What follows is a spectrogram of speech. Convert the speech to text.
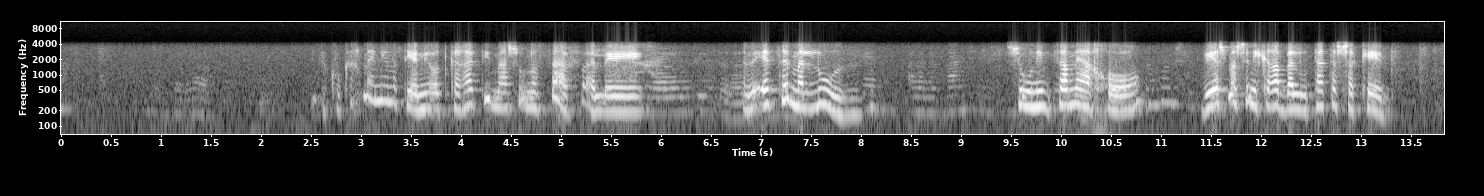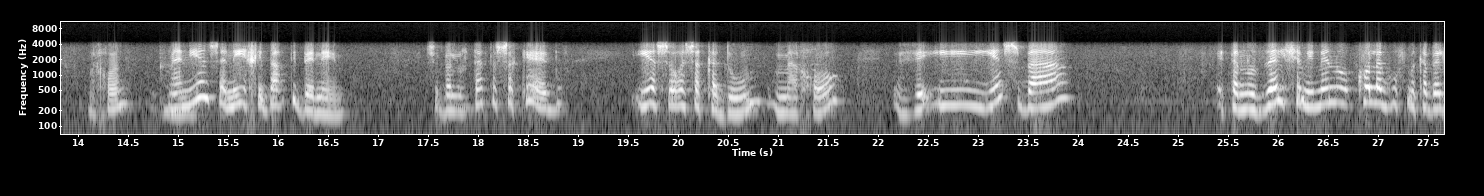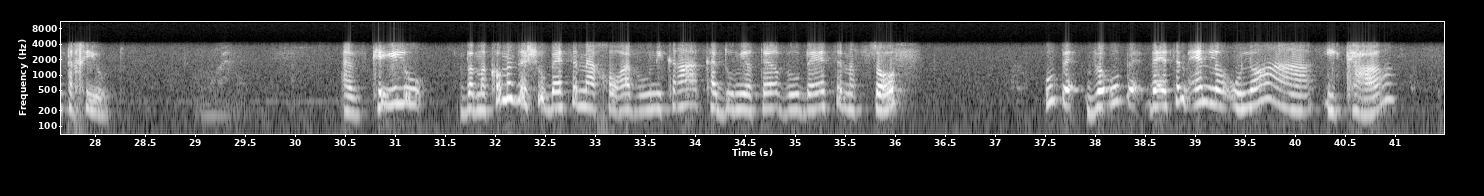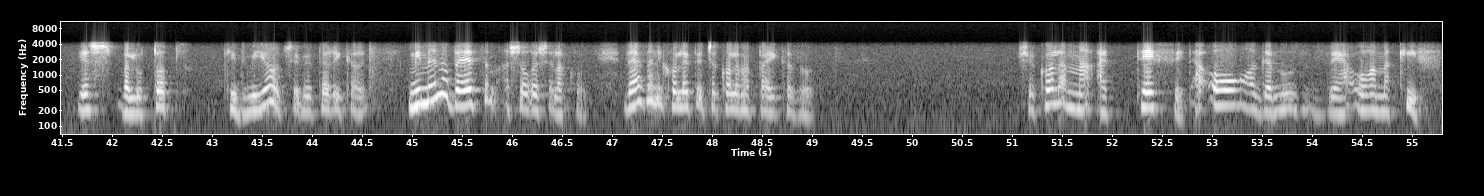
זה כל כך מעניין אותי, אני עוד קראתי משהו נוסף על, אה, על עצם הלוז, שהוא נמצא מאחור, ויש מה שנקרא בלוטת השקד, נכון? מעניין שאני חיברתי ביניהם, שבלוטת השקד היא השורש הקדום מאחור, ויש בה את הנוזל שממנו כל הגוף מקבל את החיות. אז כאילו, במקום הזה שהוא בעצם מאחוריו, והוא נקרא קדום יותר, והוא בעצם הסוף, הוא, והוא בעצם אין לו, הוא לא העיקר, יש בלוטות קדמיות שהן יותר עיקריות, ממנו בעצם השורש של הכל. ואז אני קולטת שכל המפה היא כזאת. שכל המעטפת, האור הגנוז זה האור המקיף.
